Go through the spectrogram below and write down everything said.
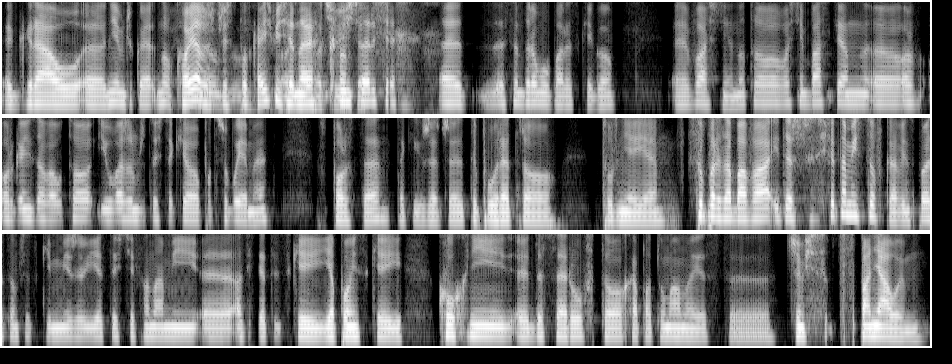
grał, e, nie wiem czy koja no, kojarzysz, no, przecież spotkaliśmy się o, na oczywiście. koncercie e, z syndromu paryskiego. E, właśnie, no to właśnie Bastian organizował to i uważam, że coś takiego potrzebujemy w Polsce, takich rzeczy typu retro turnieje. Super zabawa i też świetna miejscówka, więc polecam wszystkim, jeżeli jesteście fanami azjatyckiej, japońskiej kuchni, e, deserów, to Hapatumame jest e, czymś wspaniałym.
